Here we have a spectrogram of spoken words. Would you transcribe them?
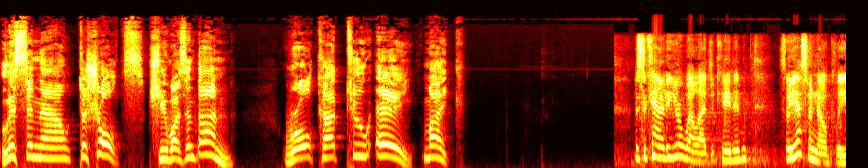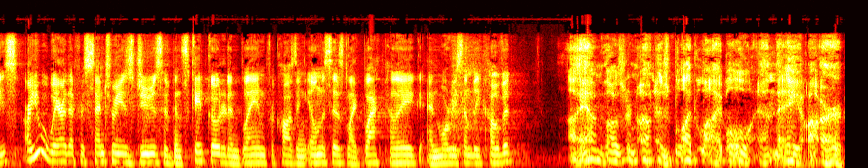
Listen now to Schultz. She wasn't done. Roll cut to A. Mike. Mr. Kennedy, you're well educated. So, yes or no, please. Are you aware that for centuries Jews have been scapegoated and blamed for causing illnesses like Black Plague and more recently COVID? I am. Those are known as blood libel, and they are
